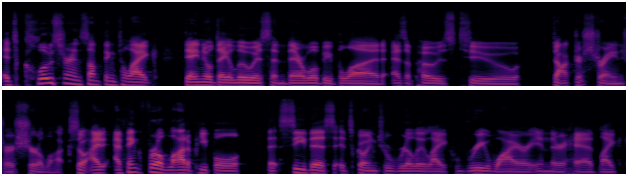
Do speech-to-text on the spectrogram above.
it's closer in something to like Daniel Day-Lewis and There Will Be Blood as opposed to Doctor Strange or Sherlock. So I I think for a lot of people that see this it's going to really like rewire in their head like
